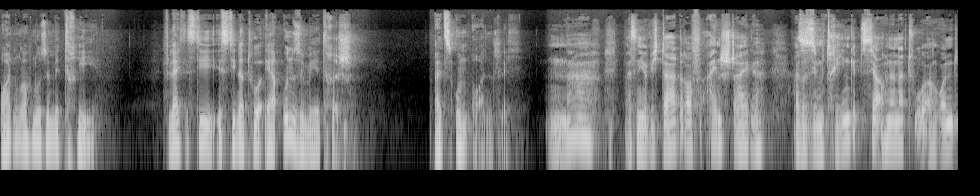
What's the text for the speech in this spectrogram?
Ordnung auch nur Symmetrie. Vielleicht ist die, ist die Natur eher unsymmetrisch als unordentlich. Na, weiß nicht, ob ich da drauf einsteige. Also Symmetrien gibt es ja auch in der Natur und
